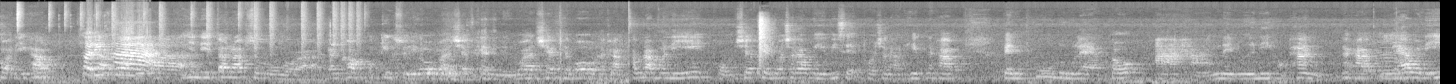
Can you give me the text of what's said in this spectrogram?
สวัสดีครับ สวัสดีค่ะ ยินดีต้อนรับสู่ Bangkok Cooking Studio by Chef Ken หรือว่า Chef Table นะครับสำหรับวันนี้ผมเชฟเคนวัชรวีวิเศษโภชนาทิพย์นะครับ เป็นผู้ดูแลโต๊ะอาหารในมื้อนี้ของท่านนะครับ แล้ววันนี้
